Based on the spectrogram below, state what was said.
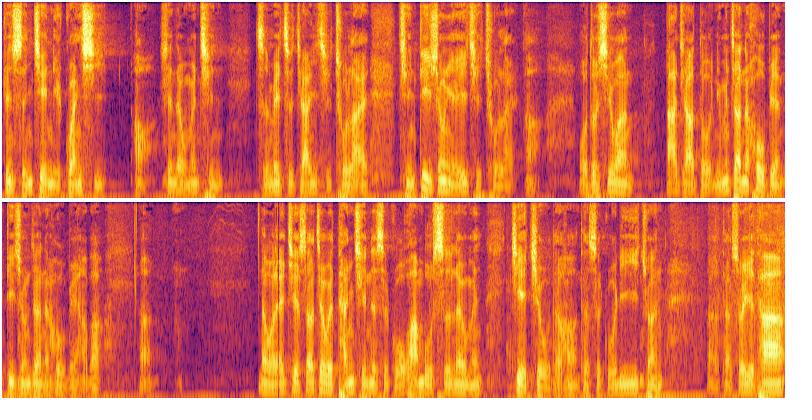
跟神建立关系啊。现在我们请姊妹之家一起出来，请弟兄也一起出来啊。我都希望大家都，你们站在后边，弟兄站在后边，好不好？啊。那我来介绍这位弹琴的是国华牧师，那我们戒酒的哈，他是国立艺专啊，他所以他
